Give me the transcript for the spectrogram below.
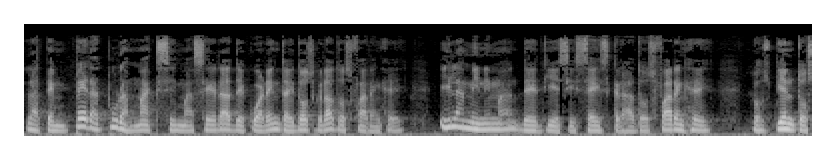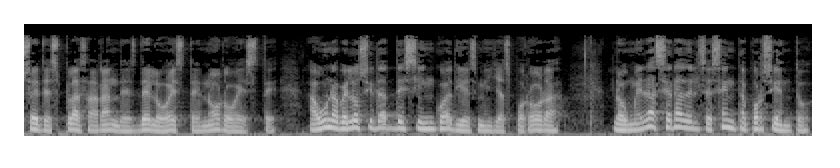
La temperatura máxima será de 42 grados Fahrenheit y la mínima de 16 grados Fahrenheit. Los vientos se desplazarán desde el oeste-noroeste a una velocidad de 5 a 10 millas por hora. La humedad será del 60%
